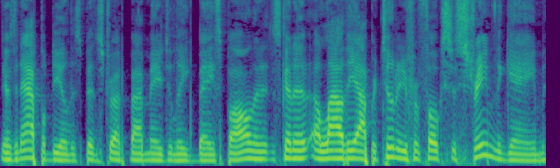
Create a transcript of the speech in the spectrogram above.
there's an Apple deal that's been struck by Major League Baseball, and it's going to allow the opportunity for folks to stream the game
